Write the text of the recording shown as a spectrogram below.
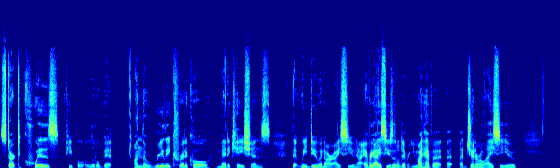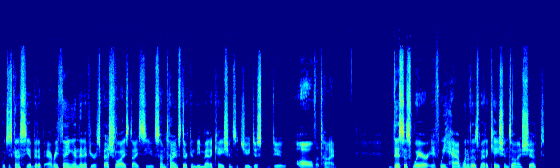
start to quiz people a little bit on the really critical medications that we do in our ICU. Now, every ICU is a little different. You might have a, a, a general ICU, which is going to see a bit of everything. And then if you're a specialized ICU, sometimes there can be medications that you just do all the time. This is where, if we have one of those medications on a shift,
